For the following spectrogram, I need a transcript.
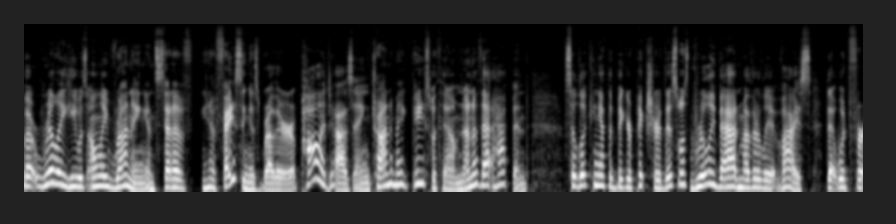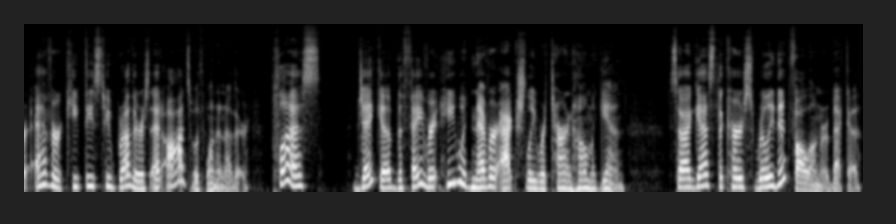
but really he was only running instead of, you know, facing his brother, apologizing, trying to make peace with him. None of that happened. So, looking at the bigger picture, this was really bad motherly advice that would forever keep these two brothers at odds with one another. Plus, Jacob, the favorite, he would never actually return home again. So, I guess the curse really did fall on Rebecca,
